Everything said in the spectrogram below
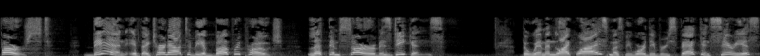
first. Then, if they turn out to be above reproach, let them serve as deacons. The women likewise must be worthy of respect and serious,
